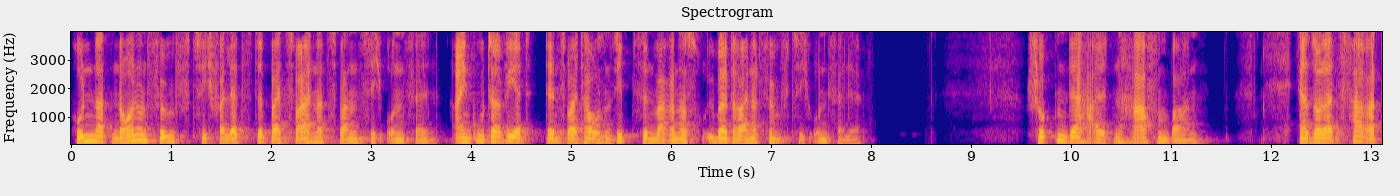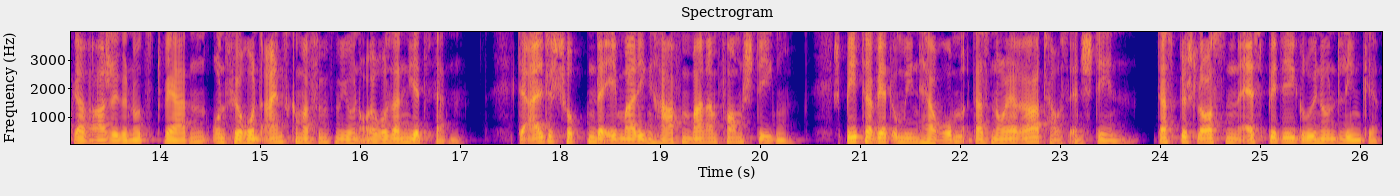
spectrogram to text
159 Verletzte bei 220 Unfällen. Ein guter Wert, denn 2017 waren das über 350 Unfälle. Schuppen der alten Hafenbahn. Er soll als Fahrradgarage genutzt werden und für rund 1,5 Millionen Euro saniert werden. Der alte Schuppen der ehemaligen Hafenbahn am Formstegen. Später wird um ihn herum das neue Rathaus entstehen. Das beschlossen SPD, Grüne und Linke.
